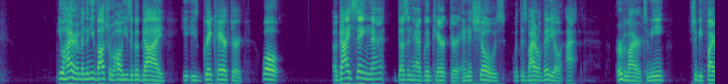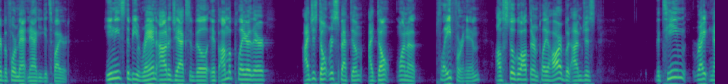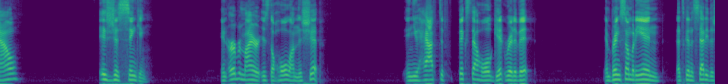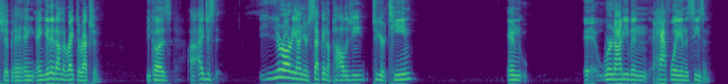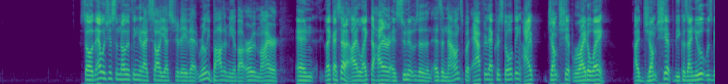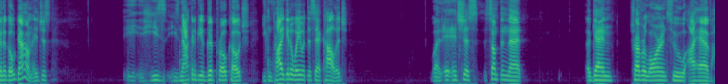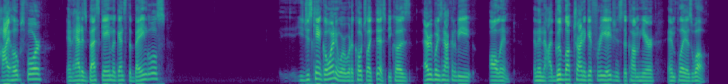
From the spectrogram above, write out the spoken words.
you hire him and then you vouch for him. Oh, he's a good guy. He, he's great character. Well, a guy saying that doesn't have good character, and it shows with this viral video. I, Urban Meyer, to me, should be fired before Matt Nagy gets fired. He needs to be ran out of Jacksonville. If I'm a player there, I just don't respect him. I don't want to play for him. I'll still go out there and play hard, but I'm just the team right now is just sinking. And Urban Meyer is the hole on this ship. And you have to fix that hole, get rid of it, and bring somebody in that's going to steady the ship and, and, and, get it on the right direction. Because I just, you're already on your second apology to your team. And Eh, eh, we're not even halfway in the season. So that was just another thing that I saw yesterday that really bothered me about Urban Meyer. And like I said, I liked the hire as soon as it was as, announced. But after that Chris Doyle thing, I jumped ship right away. I jumped ship because I knew it was going to go down. It just he's he's not going to be a good pro coach. You can probably get away with this at college, but it's just something that again, Trevor Lawrence, who I have high hopes for, and had his best game against the Bengals, you just can't go anywhere with a coach like this because everybody's not going to be all in. And then uh, good luck trying to get free agents to come here and play as well.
